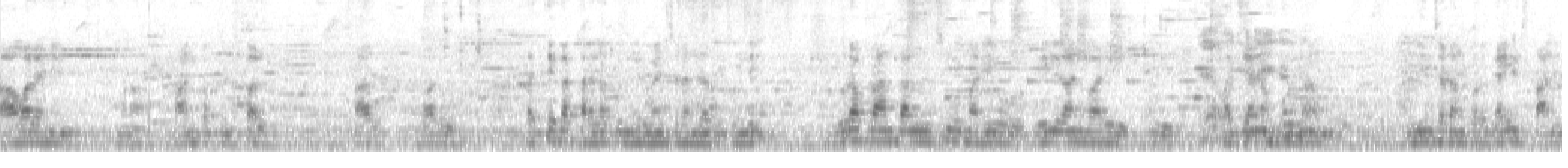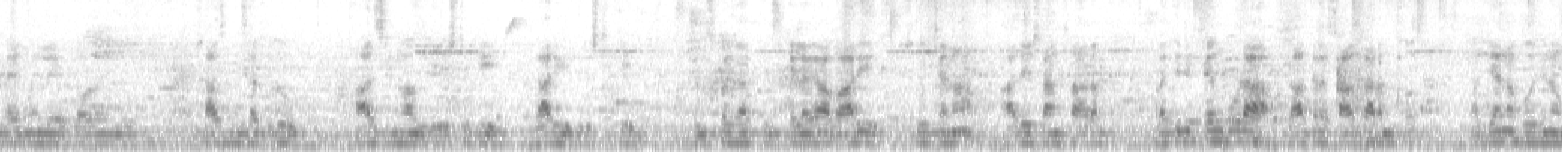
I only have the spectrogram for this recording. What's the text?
కావాలని మన స్థానిక ప్రిన్సిపల్ సార్ వారు ప్రత్యేక తరగతులు నిర్వహించడం జరుగుతుంది. దూర ప్రాంతాల నుంచి మరియు వీలు కాని వారి మధ్యాహ్నం భోజనం అందించడం కొరకై స్థానిక ఎమ్మెల్యే గౌరవులు శాసనసభ్యులు ఆర్ శ్రీనివాస్ దృష్టికి వారి దృష్టికి ప్రిన్సిపల్ గారు తీసుకెళ్ళగా వారి సూచన ఆదేశానుసారం ప్రతినిత్యం కూడా దాతల సహకారంతో మధ్యాహ్న భోజనం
